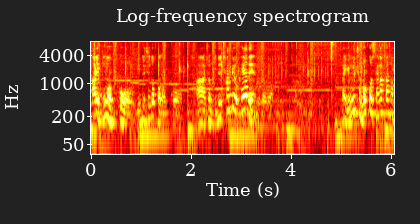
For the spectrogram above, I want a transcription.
아리 궁 없고 미드 주도권 없고. 아 저 미드 참교육 해야 되는데 저거. 빨리 육류충 먹고 생각하자.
